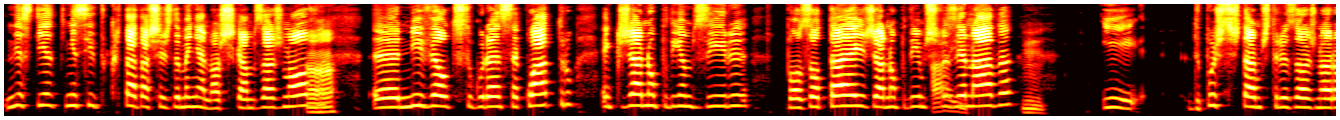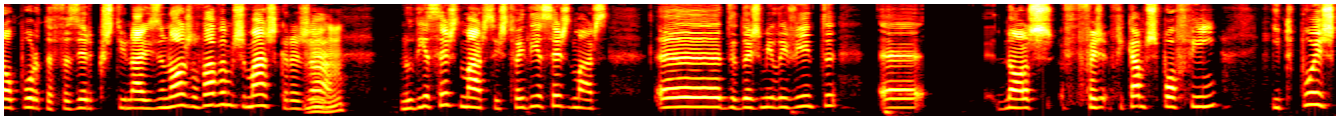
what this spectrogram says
nesse dia tinha sido decretado às 6 da manhã, nós chegámos às 9, -huh. nível de segurança 4, em que já não podíamos ir para os hotéis, já não podíamos Ai. fazer nada. Hum. E depois de estarmos 3 horas no aeroporto a fazer questionários, e nós levávamos máscara já. Uhum no dia 6 de março, isto foi dia 6 de março uh, de 2020, uh, nós ficámos para o fim e depois,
